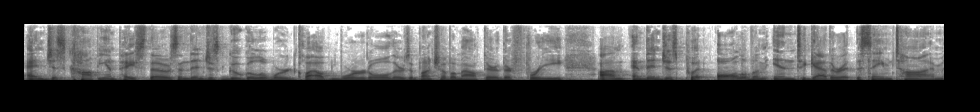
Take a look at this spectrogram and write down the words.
and just copy and paste those, and then just Google a word cloud, Wordle. There's a bunch of them out there. They're free, um, and then just put all of them in together at the same time,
